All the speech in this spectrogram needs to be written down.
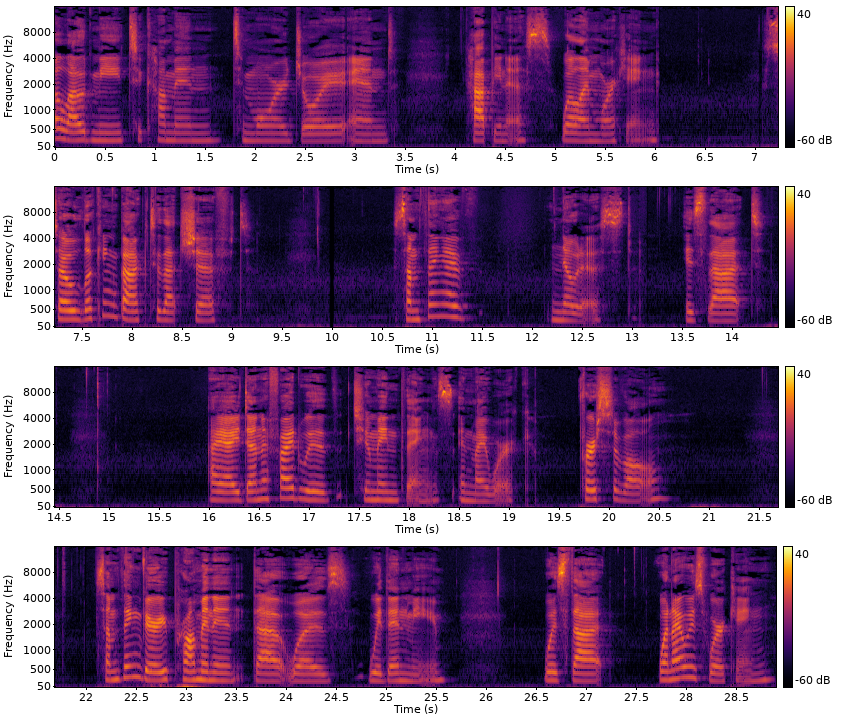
allowed me to come in to more joy and happiness while I'm working. So, looking back to that shift, something I've noticed is that I identified with two main things in my work. First of all, something very prominent that was within me was that when I was working,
